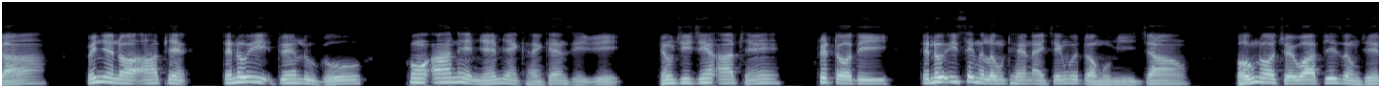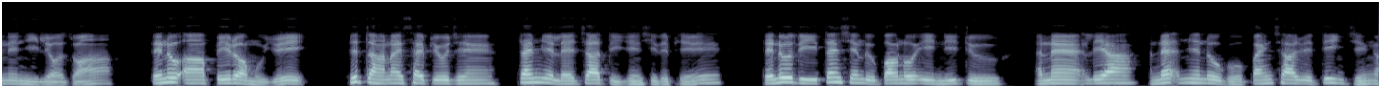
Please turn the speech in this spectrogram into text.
ကားဝိညာဉ်တော်အားဖြင့်သင်တို့၏အတွင်းလူကိုခွန်အားနှင့်မြဲမြံခိုင်ခန့်စေ၍ယုံကြည်ခြင်းအားဖြင့်ခရစ်တော်သည်သင်တို့၏စိတ်နှလုံးထဲ၌ကျင်းဝတ်တော်မူမည်အကြောင်းဘုန်းတော်ကြွယ်ဝပြည့်စုံခြင်းနှင့်ညီလျော်စွာသင်တို့အားပေးတော်မူ၍မေတ္တာ၌စိုက်ပျိုးခြင်းတိုက်မြစ်လဲကြတည်ခြင်းရှိသည်ဖြင့်သင်တို့သည်တန့်ရှင်းသူပေါင်းတို့၏ဤတူ အနံအလျားအ내အမြင့်တို့ကိုပိုင်းခြား၍သိခြင်းက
